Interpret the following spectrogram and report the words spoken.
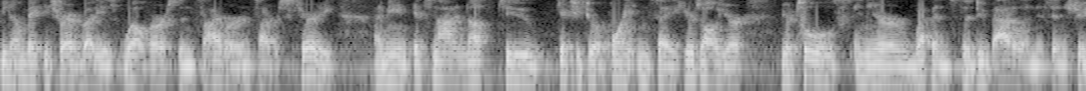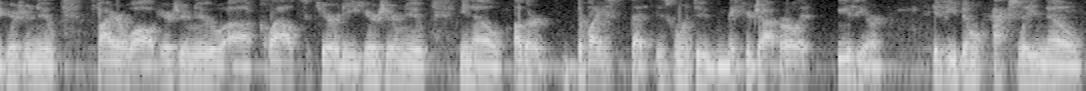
you know making sure everybody is well versed in cyber and cybersecurity. I mean, it's not enough to get you to a point and say, here's all your your tools and your weapons to do battle in this industry. Here's your new firewall. Here's your new uh, cloud security. Here's your new, you know, other device that is going to make your job early, easier if you don't actually know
